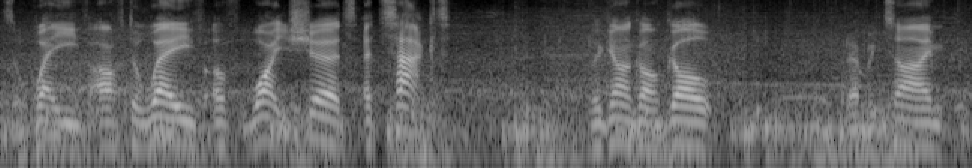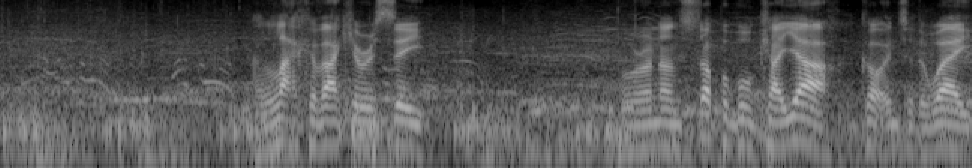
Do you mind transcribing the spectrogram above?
as a wave after wave of white shirts attacked the Guingamp goal. But every time, a lack of accuracy or an unstoppable Caillard got into the way.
